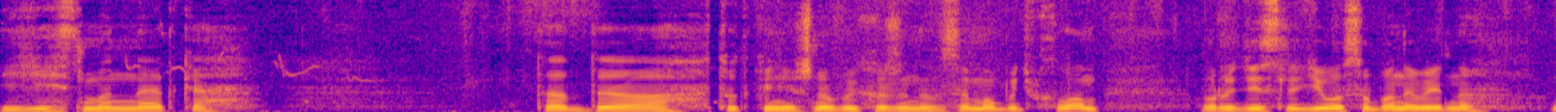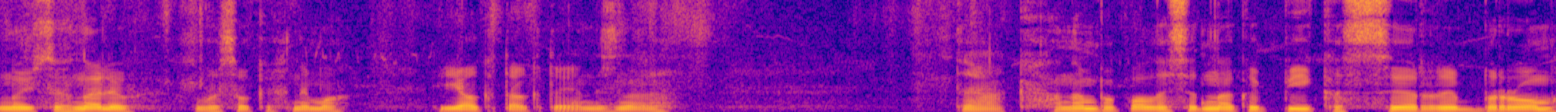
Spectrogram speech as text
Єсть монетка. Та да, тут, звісно, вихожено все, мабуть, в хлам. Вроді слідів особо не видно, ну і сигналів високих нема. Як так, то я не знаю. Так, а нам попалася одна копійка з серебром.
